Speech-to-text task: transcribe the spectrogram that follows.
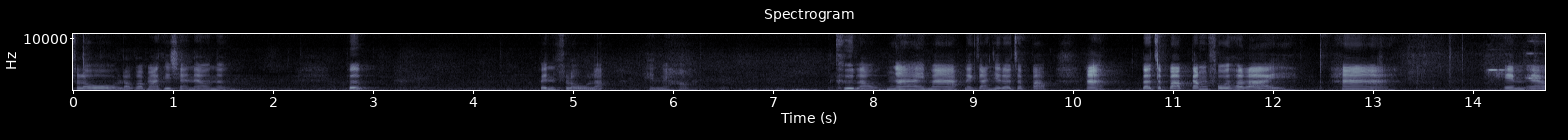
flow เราก็มาที่ Channel 1ปุ๊บ เป็น flow ละ เห็นไหมคะ คือเราง่ายมากในการที่เราจะปรับ อะ เราจะปรับตั้งโฟเท่าไหร่ 5 ml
